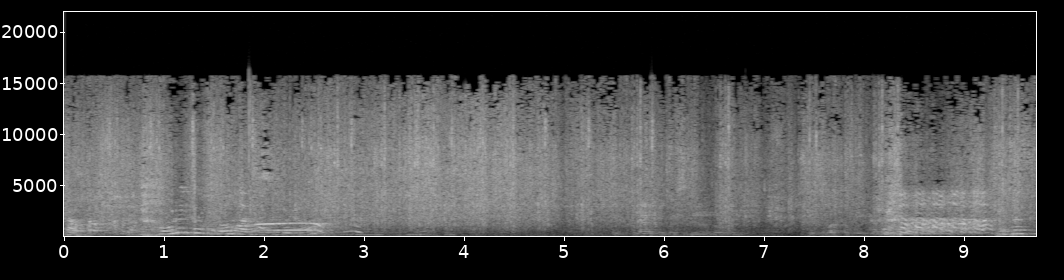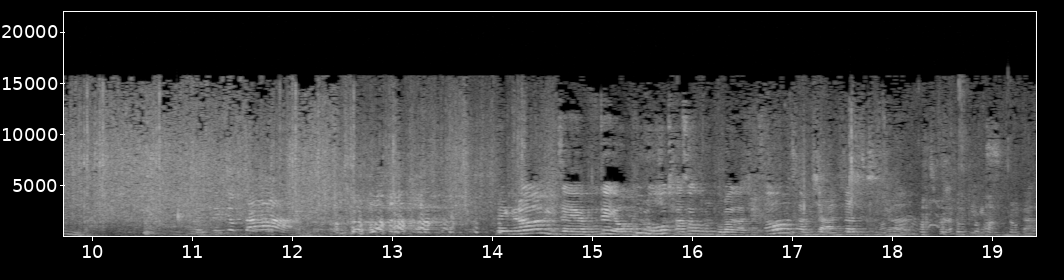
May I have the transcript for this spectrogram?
자, 오른쪽으로 봐주시고요. 그냥 두고 있으면 너무 재수 같아 보이고 괜찮습니다. 잘생겼다. 네, 그럼 이제 무대 옆으로 좌석으로 돌아가셔서 잠시 앉아주시면 되겠습니다.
